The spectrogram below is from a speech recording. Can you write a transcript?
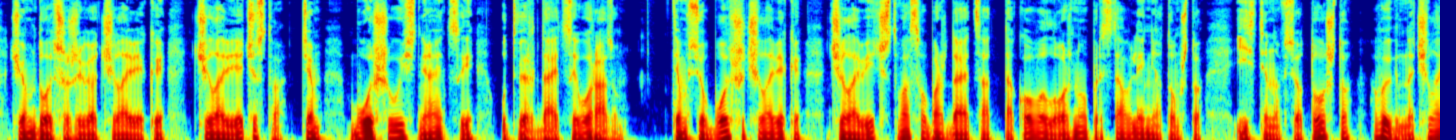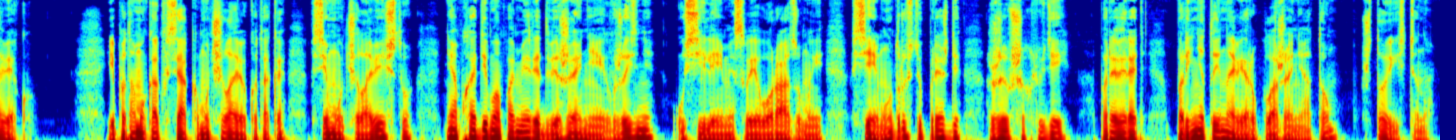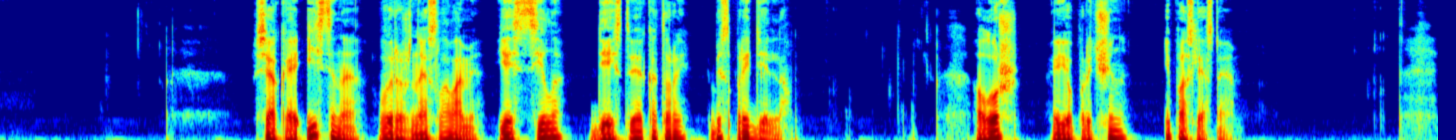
Чем дольше живет человек и человечество, тем больше уясняется и утверждается его разум. Тем все больше человек и человечество освобождается от такого ложного представления о том, что истина все то, что выгодно человеку. И потому как всякому человеку, так и всему человечеству необходимо по мере движения их в жизни, усилиями своего разума и всей мудростью прежде живших людей, проверять принятые на веру положения о том, что истина. Всякая истина, выраженная словами, есть сила, действия которой беспредельно. Ложь, ее причины и последствия.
